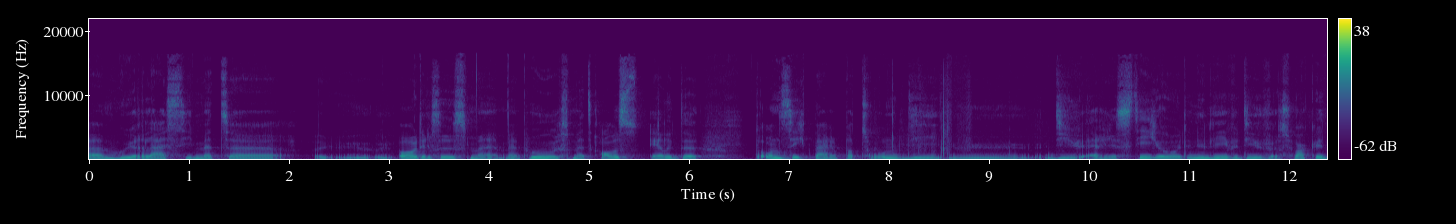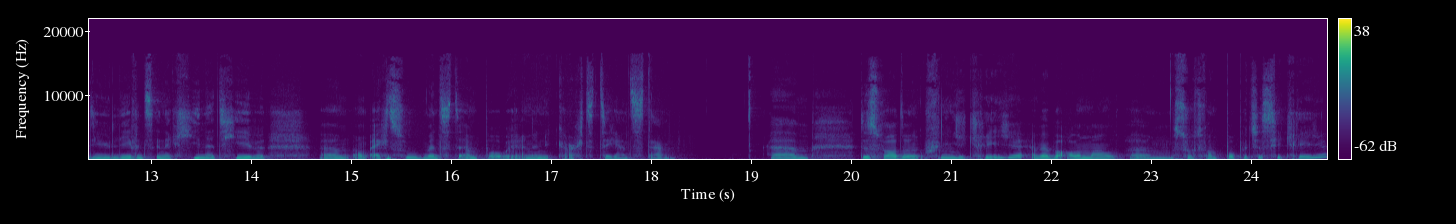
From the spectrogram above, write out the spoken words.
um, hoe je relatie met uh, je, ouders is, met, met broers, met alles. Eigenlijk de, de onzichtbare patronen die u, die u ergens tegenhouden in uw leven, die u verzwakken, die u levensenergie net geven, um, om echt zo mensen te empoweren en in uw kracht te gaan staan. Um, dus we hadden een oefening gekregen en we hebben allemaal um, een soort van poppetjes gekregen.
